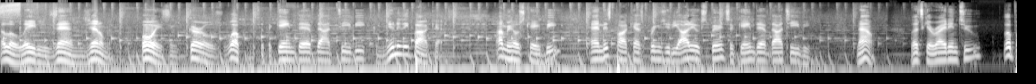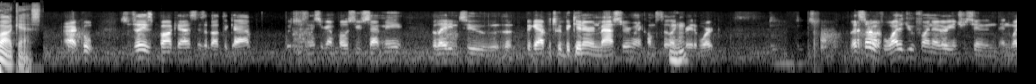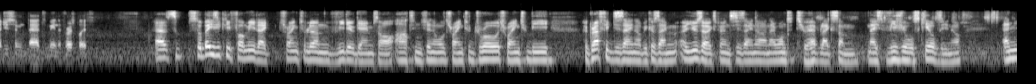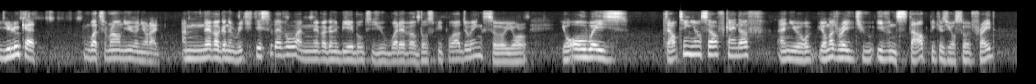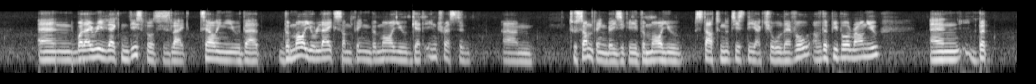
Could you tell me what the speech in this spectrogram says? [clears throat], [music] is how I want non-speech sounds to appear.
Hello, ladies and gentlemen, boys and girls. Welcome to the GameDev.tv Community Podcast. I'm your host, KB, and this podcast brings you the audio experience of GameDev.tv. Now, let's get right into the podcast. All right, cool. So today's podcast is about the gap, which is an Instagram post you sent me relating to the, the gap between beginner and master when it comes to like Mhm. creative work. So let's start with why did you find that very interesting and, and why did you send that to me in the first place? Uh, so, so basically, for me, like trying to learn video games or art in general, trying to draw, trying to be a graphic designer because I'm a user experience designer and I wanted to have like some nice visual skills, you know. And you look at what's around you and you're like, I'm never gonna reach this level. I'm never gonna be able to do whatever those people are doing. So you're you're always doubting yourself, kind of, and you're you're not ready to even start because you're so afraid. And what I really like in this post is like telling you that the more you like something, the more you get interested um, to something, basically, the more you start to notice the actual level of the people around you. And but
